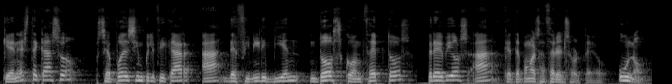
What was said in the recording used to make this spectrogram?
que en este caso se puede simplificar a definir bien dos conceptos previos a que te pongas a hacer el sorteo. Uno,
